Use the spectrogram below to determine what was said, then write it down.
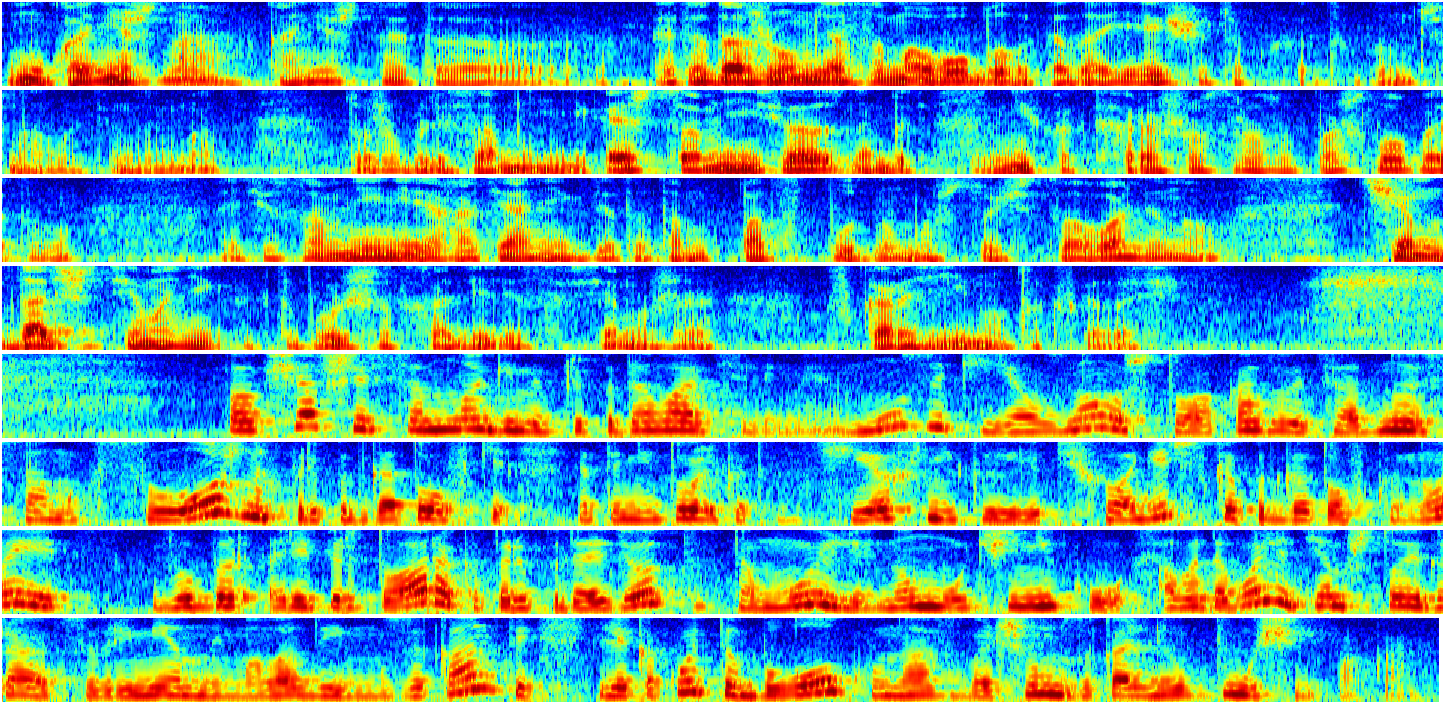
Ну, конечно, конечно, это, это даже у меня самого было, когда я еще только, только начинал этим заниматься, тоже были сомнения. Конечно, сомнения всегда должны быть. У них как-то хорошо сразу пошло, поэтому эти сомнения, хотя они где-то там подспудно, может, существовали, но чем дальше, тем они как-то больше отходили совсем уже в корзину, так сказать. Пообщавшись со многими преподавателями музыки, я узнала, что, оказывается, одной из самых сложных при подготовке это не только там, техника или психологическая подготовка, но и выбор репертуара, который подойдет тому или иному ученику. А вы довольны тем, что играют современные молодые музыканты, или какой-то блок у нас большой музыкальный упущен пока?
